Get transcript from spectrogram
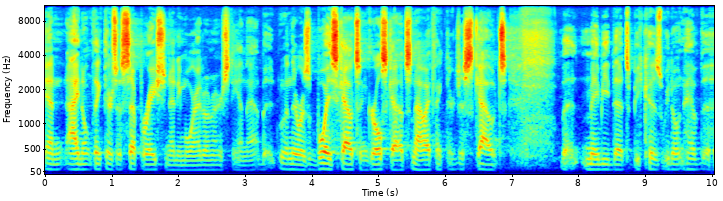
And I don't think there's a separation anymore. I don't understand that. But when there was Boy Scouts and Girl Scouts, now I think they're just scouts. But maybe that's because we don't have the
